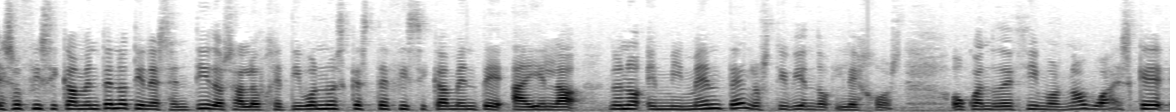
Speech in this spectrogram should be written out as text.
eso físicamente no tiene sentido. O sea, el objetivo no es que esté físicamente ahí en la... No, no, en mi mente lo estoy viendo lejos. O cuando decimos, no, Buah, es que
